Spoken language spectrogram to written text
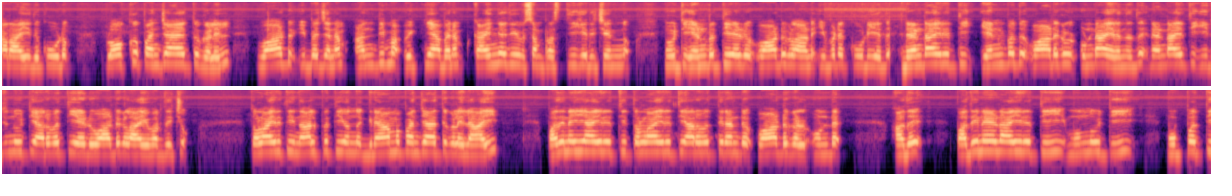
ആറായി ഇത് കൂടും. ബ്ലോക്ക് പഞ്ചായത്തുകളിൽ വാർഡ് വിഭജനം അന്തിമ വിജ്ഞാപനം കഴിഞ്ഞ ദിവസം പ്രസിദ്ധീകരിച്ചിരുന്നു. നൂറ്റി എൺപത്തിയേഴ് വാർഡുകളാണ് ഇവിടെ കൂടിയത്. രണ്ടായിരത്തി എൺപത് വാർഡുകൾ ഉണ്ടായിരുന്നത് രണ്ടായിരത്തി ഇരുന്നൂറ്റി അറുപത്തിയേഴ് വാർഡുകളായി വർദ്ധിച്ചു. തൊള്ളായിരത്തി നാൽപ്പത്തി ഒന്ന് ഗ്രാമപഞ്ചായത്തുകളിലായി പതിനയ്യായിരത്തി തൊള്ളായിരത്തി അറുപത്തിരണ്ട് വാർഡുകൾ ഉണ്ട്. അത് പതിനേഴായിരത്തി മുന്നൂറ്റി മുപ്പത്തി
